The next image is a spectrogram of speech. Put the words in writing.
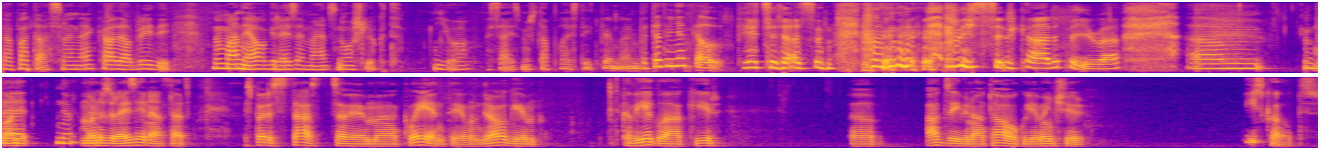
tāpatās, vai ne? Kādā brīdī nu, mani augi reizēm mēdz nošļukt. Jo es aizmirsu aplaistīt, piemēram. Bet tad viņi atkal pieceļās, un, un viss ir kārtībā. Um, bet, man, nu, man uzreiz ienāca tāds, es parasti stāstu saviem klientiem un draugiem, ka vieglāk ir uh, atdzīvināt augu, ja viņš ir izkaltis,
